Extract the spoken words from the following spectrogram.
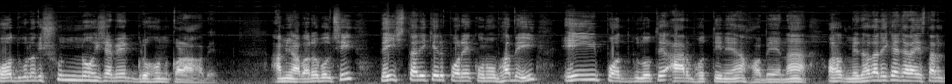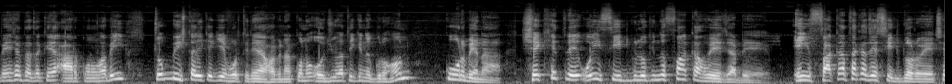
পদগুলোকে শূন্য হিসাবে গ্রহণ করা হবে। আমি আবারও বলছি, তেইশ তারিখের পরে কোনোভাবেই এই পদগুলোতে আর ভর্তি নেওয়া হবে না। অর্থাৎ মেধা তালিকায় যারা স্থান পেয়েছে, তাদেরকে আর কোনোভাবেই চব্বিশ তারিখে গিয়ে ভর্তি নেওয়া হবে না। কোনো অজুহাতে কিন্তু গ্রহণ করবে না। সেক্ষেত্রে ওই সিটগুলো কিন্তু ফাঁকা হয়ে যাবে। এই ফাঁকা থাকা যে সিটগুলো রয়েছে,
